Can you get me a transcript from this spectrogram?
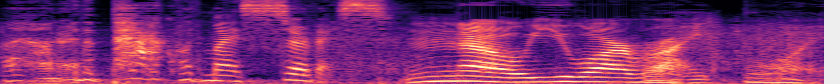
I honor the pack with my service. No, you are right, boy.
